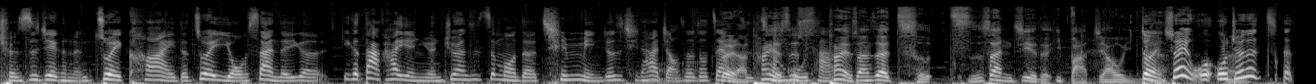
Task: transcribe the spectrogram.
全世界可能最 kind 的、最友善的一个一个大咖演员，居然是这么的亲民，就是其他的角色都这对了，样子他也是称呼他。他也算是在慈慈善界的一把交椅。对，所以我我觉嗯得这个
